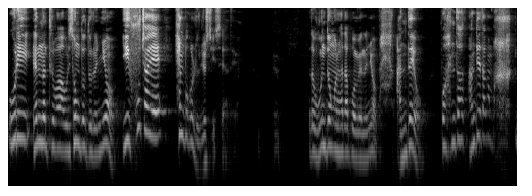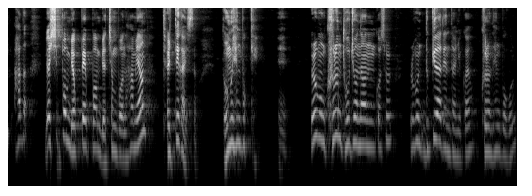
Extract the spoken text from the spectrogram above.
우리 랩런트와 우리 성도들은요, 이 후자의 행복을 누릴 수 있어야 돼요. 그래서 운동을 하다 보면은요, 막 안 돼요. 뭐 한다, 안 되다가 막 하다, 몇십 번, 몇백 번, 몇천 번 하면 될 때가 있어. 너무 행복해. 예. 여러분, 그런 도전한 것을 여러분 느껴야 된다니까요. 그런 행복을.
